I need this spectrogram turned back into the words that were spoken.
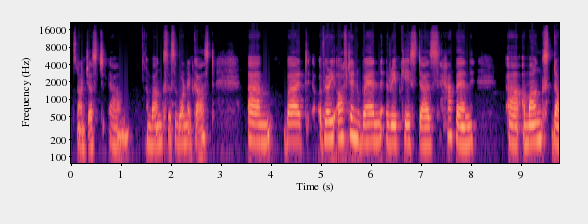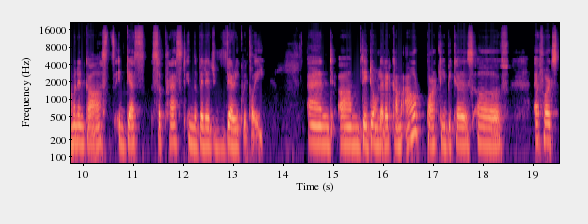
It's not just um, amongst the subordinate caste. Um, but very often, when a rape case does happen, uh, amongst dominant castes, it gets suppressed in the village very quickly. And um, they don't let it come out, partly because of efforts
